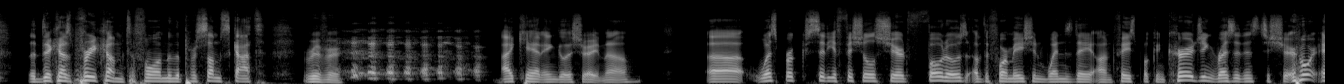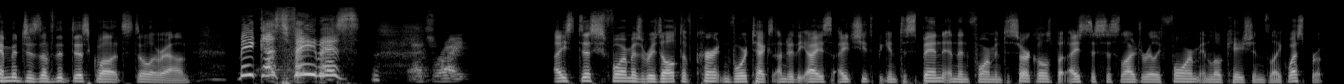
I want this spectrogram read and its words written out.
the dick has pre-cum to form in the Presumpscot River. I can't English right now. Uh, Westbrook City officials shared photos of the formation Wednesday on Facebook, encouraging residents to share more images of the disc while it's still around. Make us famous! That's right. Ice discs form as a result of current and vortex under the ice. Ice sheets begin to spin and then form into circles, but ice discs largely rarely form in locations like Westbrook.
